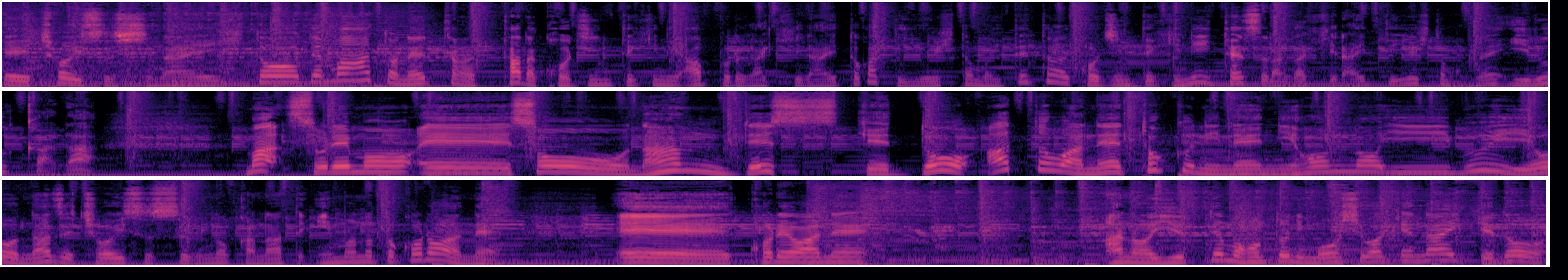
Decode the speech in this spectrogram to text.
えー、チョイスしない人で、まあ、あとね、ただ個人的にアップルが嫌いとかっていう人もいて、ただ個人的にテスラが嫌いっていう人もね、いるから、まあ、それも、えー、そうなんですけど、あとはね、特にね、日本の EV をなぜチョイスするのかなって、今のところはね、えー、これはね、あの言っても本当に申し訳ないけど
